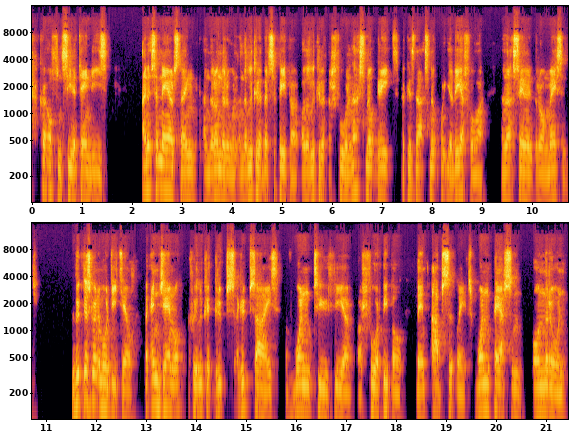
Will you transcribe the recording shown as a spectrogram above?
quite often seen attendees and it's a nerves thing and they're on their own and they're looking at bits of paper or they're looking at their phone and that's not great because that's not what you're there for and that's sending out the wrong message. The book does go into more detail, but in general, if we look at groups, a group size of one, two, three, or, or four people, then absolutely it's one person on their own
